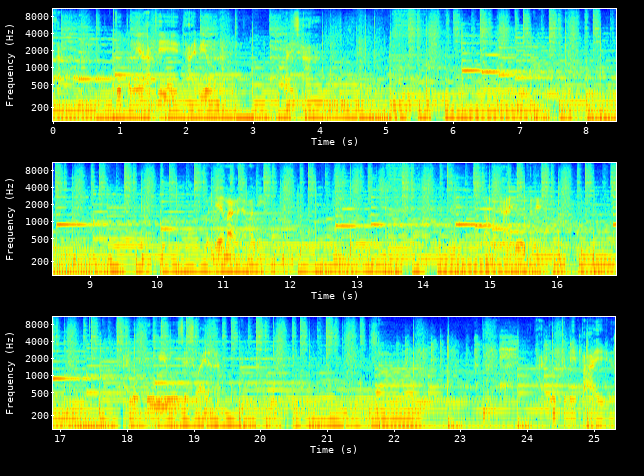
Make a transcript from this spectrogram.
นะครับ จุดตรงนี้นะครับที่ถ่ายวิวนะครับไร่ชาคนเยอะมากนะครับวันนี้เรามาถ่ายรูปกันเลยถ่ายรูปดูวิวสวยๆนะครับถ่ายรูปจะมีป้ายอยู่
